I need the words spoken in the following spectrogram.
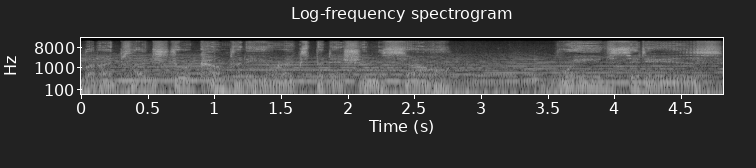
But I pledged to accompany your expedition, so... Waves it is.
